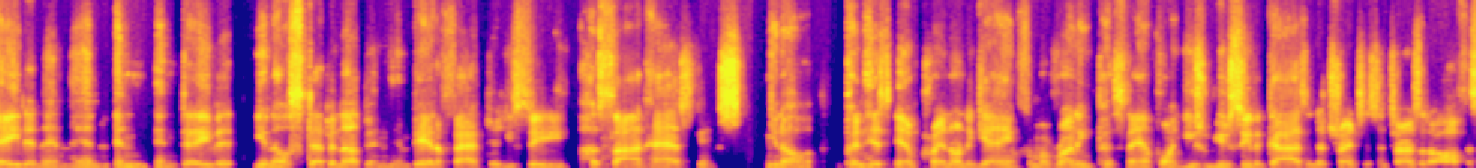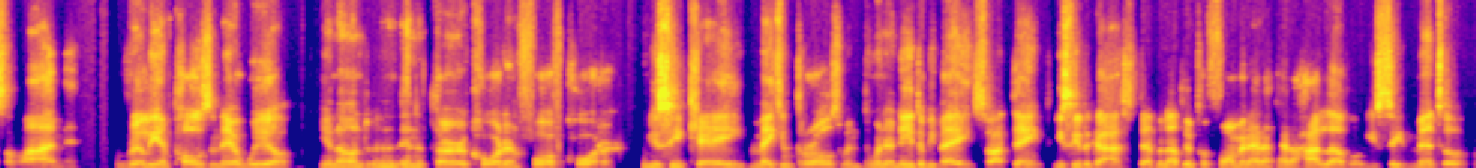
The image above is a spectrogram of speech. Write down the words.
Aidan and, and and and David, you know, stepping up and, and being a factor. You see Hassan Haskins, you know, putting his imprint on the game from a running standpoint. You you see the guys in the trenches in terms of the offensive linemen really imposing their will, you know, in, in the third quarter and fourth quarter. You see Cade making throws when, when there need to be made. So I think you see the guys stepping up and performing at a, at a high level. You see mental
